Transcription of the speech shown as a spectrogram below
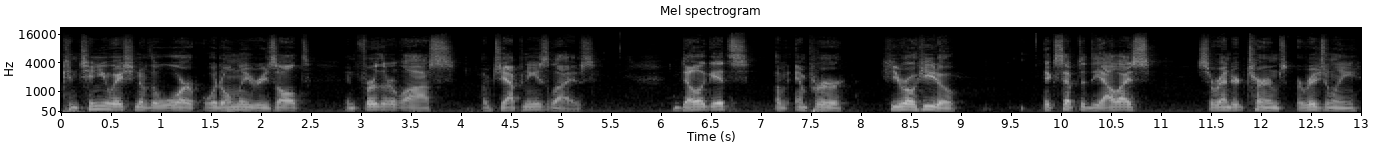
continuation of the war would only result in further loss of Japanese lives, delegates of Emperor Hirohito accepted the Allies' surrendered terms originally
